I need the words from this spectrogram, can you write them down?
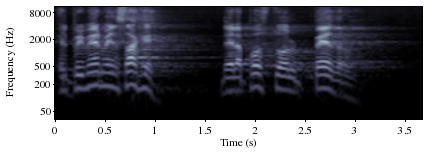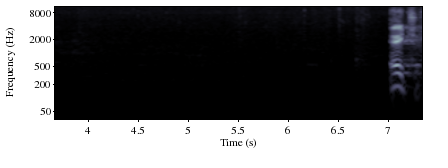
El primer mensaje del apóstol Pedro. Hechos.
